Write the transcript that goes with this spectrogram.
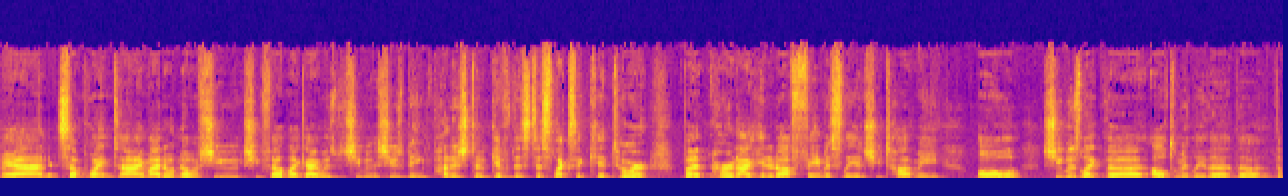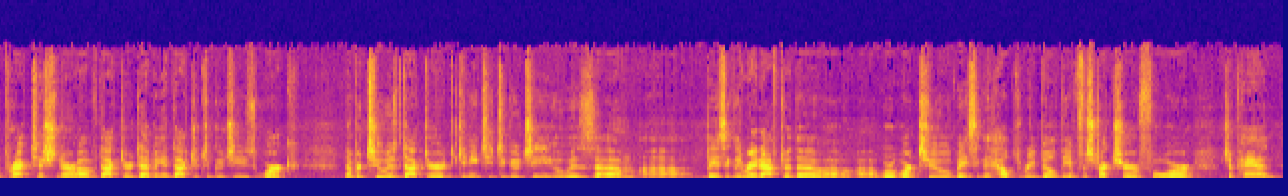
And at some point in time, I don't know if she she felt like I was she was she was being punished to give this dyslexic kid to her, but her and I hit it off famously, and she taught me all. She was like the ultimately the the the practitioner of Dr. Deming and Dr. Taguchi's work. Number two is Dr. Genichi Taguchi, who was um, uh, basically right after the uh, uh, World War II, basically helped rebuild the infrastructure for Japan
